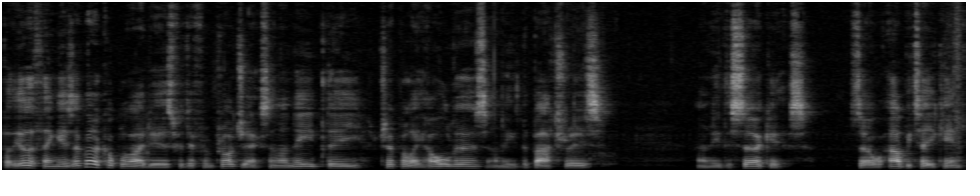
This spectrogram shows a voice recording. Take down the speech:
But the other thing is I've got a couple of ideas for different projects and I need the AAA holders, I need the batteries, I need the circuits. So I'll be taking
